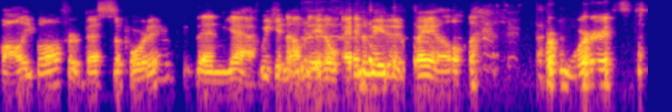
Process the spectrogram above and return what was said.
volleyball for best supporting, then yeah, we can nominate an animated whale for worst.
